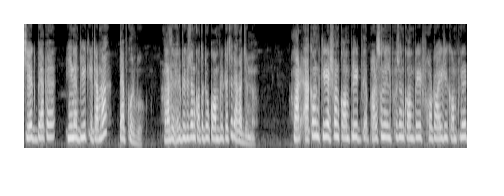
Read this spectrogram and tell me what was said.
check back in a bit এটা আমরা ট্যাপ করব। আমাদের ভেরিফিকেশন কতটুকু কমপ্লিট হচ্ছে দেখার জন্য। আমার account creation complete personal information complete photo ID complete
